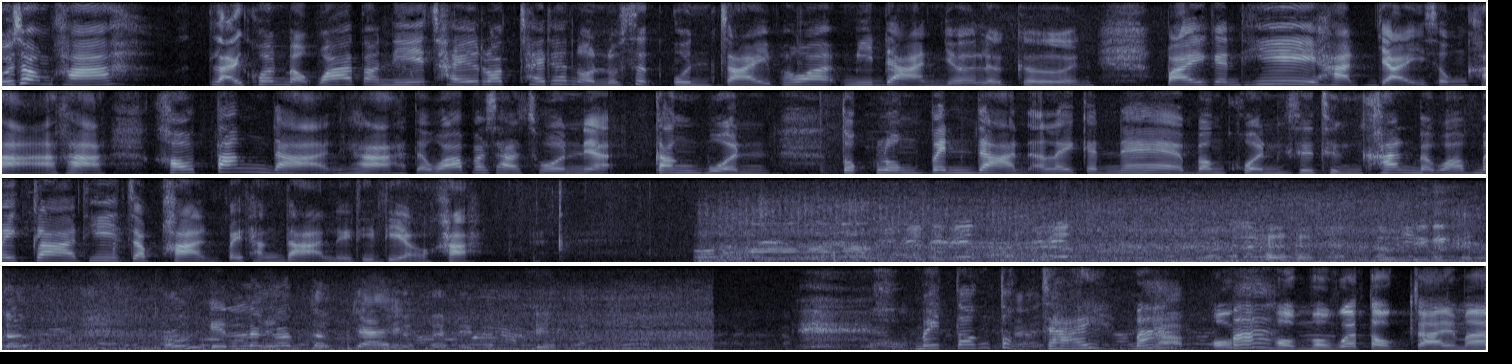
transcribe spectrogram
คุณผู้ชมคะหลายคนบอกว่าตอนนี้ใช้รถใช้ถนนรู้สึกอุ่นใจ เพราะว่ามีด่านเยอะเหลือเกิน ไปกันที่หาดใหญ่สงขลาค่ะ เขาตั้งด่านค่ะ แต่ว่าประชาชนเนี่ยกังวลตกลงเป็นด่านอะไรกันแน่ บางคนคือถึงขั้นแบบว่าไม่กล้าที่จะผ่านไปทางด่านเลยทีเดียวค่ะเขาเห็นแล้วก็ตกใจ ไม่ต้องตกใจมาครับ โอ้มาผมผมก็ตกใจมา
